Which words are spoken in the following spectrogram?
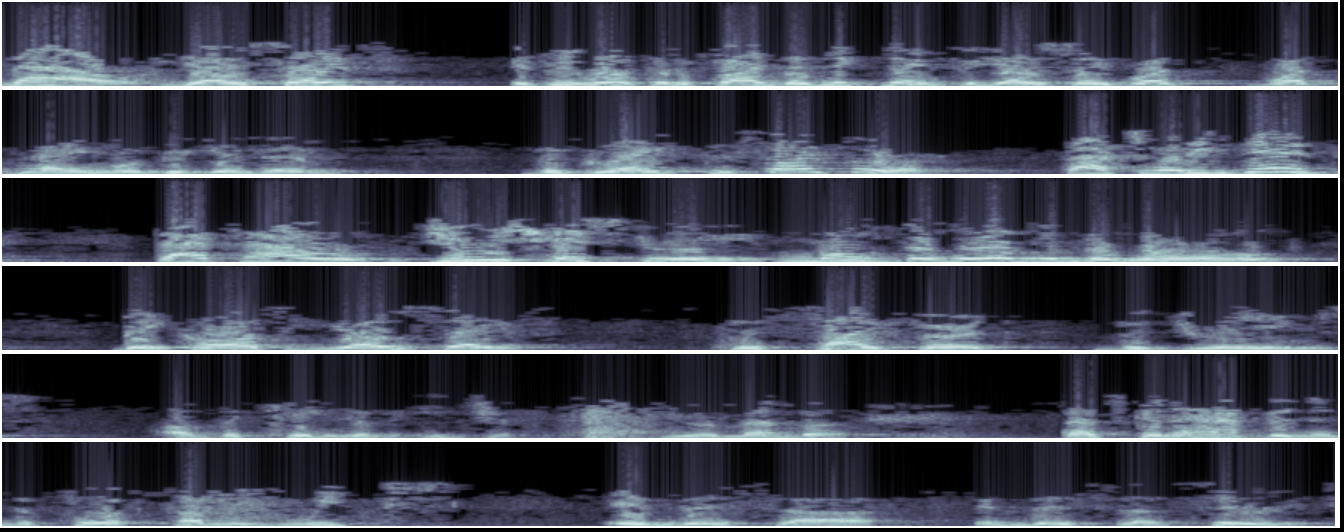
Now, Yosef, if we wanted to find a nickname for Yosef, what, what name would we give him? The great decipherer. That's what he did. That's how Jewish history moved along in the world because Yosef deciphered the dreams of the king of Egypt. You remember? That's going to happen in the forthcoming weeks in this, uh, in this uh, series.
